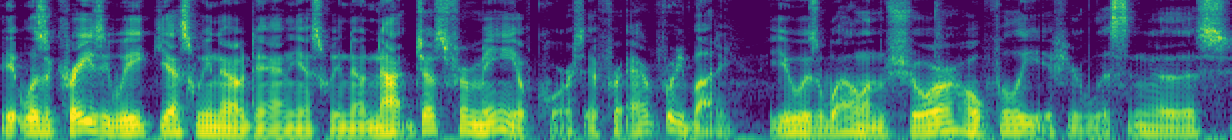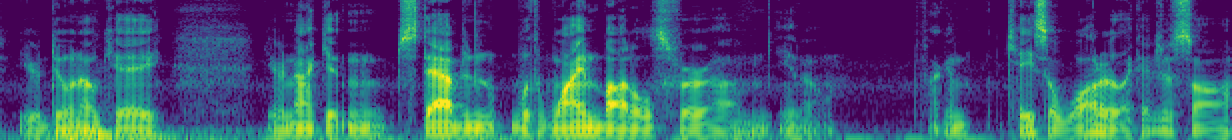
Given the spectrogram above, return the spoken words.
it was a crazy week. Yes, we know, Dan. Yes, we know. Not just for me, of course, if for everybody. You as well, I'm sure. Hopefully, if you're listening to this, you're doing okay. You're not getting stabbed in, with wine bottles for, um, you know, fucking case of water like I just saw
